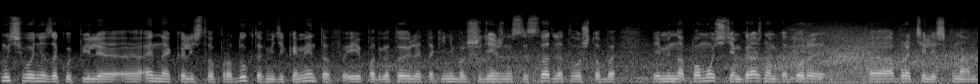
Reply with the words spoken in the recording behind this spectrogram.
Мы сегодня закупили э, энное количество продуктов, медикаментов и подготовили такие небольшие денежные средства для того, чтобы именно помочь тем гражданам, которые обратились к нам.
